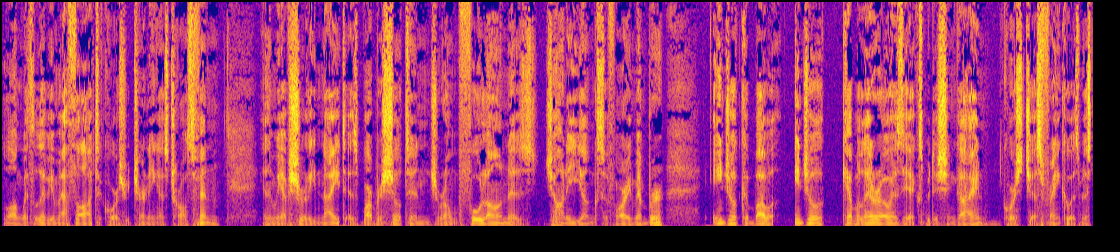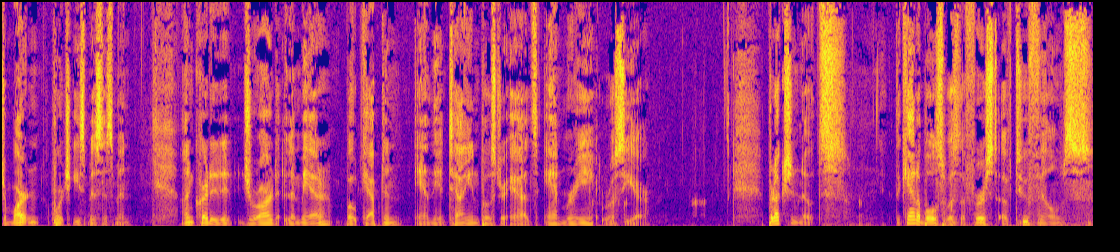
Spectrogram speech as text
along with Olivier Mathot, of course, returning as Charles Fenton, and then we have Shirley Knight as Barbara Shilton, Jerome Foulon as Johnny Young Safari member, Angel Cababa, Angel Caballero as the expedition guide, of course, Jess Franco as Mr. Martin, a Portuguese businessman. Uncredited Gerard Lemaire, boat captain, and the Italian poster ads Anne Marie Rossier. Production notes The Cannibals was the first of two films.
